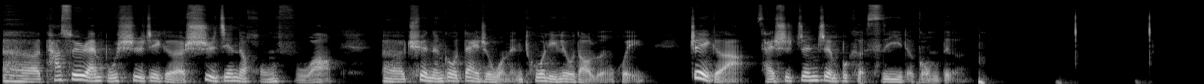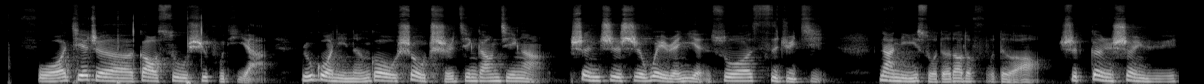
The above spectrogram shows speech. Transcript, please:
呃，它虽然不是这个世间的鸿福啊，呃，却能够带着我们脱离六道轮回。这个啊，才是真正不可思议的功德。佛接着告诉须菩提啊，如果你能够受持《金刚经》啊，甚至是为人演说四句偈，那你所得到的福德啊，是更胜于。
